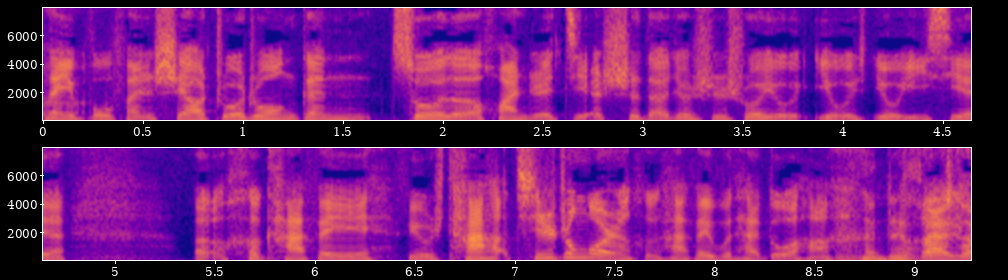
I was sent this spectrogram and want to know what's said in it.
那一部分是要着重跟所有的患者解释的，就是说有有有一些。呃，喝咖啡，比如他其实中国人喝咖啡不太多哈，这外国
